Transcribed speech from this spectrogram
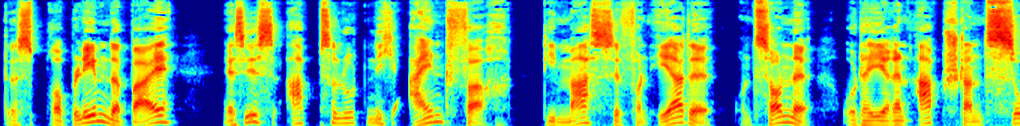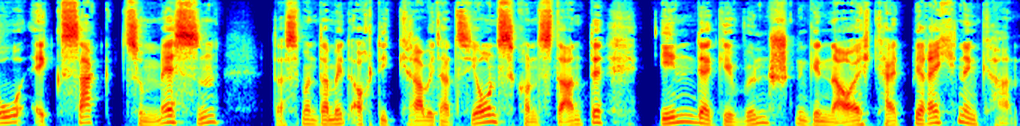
Das Problem dabei, es ist absolut nicht einfach, die Masse von Erde und Sonne oder ihren Abstand so exakt zu messen, dass man damit auch die Gravitationskonstante in der gewünschten Genauigkeit berechnen kann.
